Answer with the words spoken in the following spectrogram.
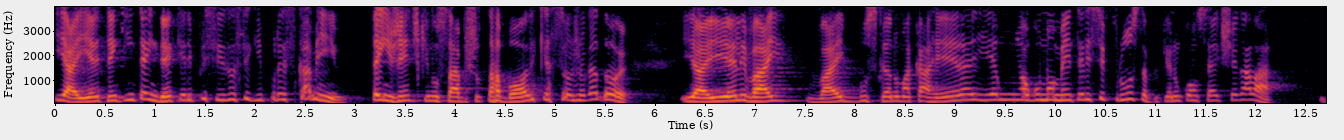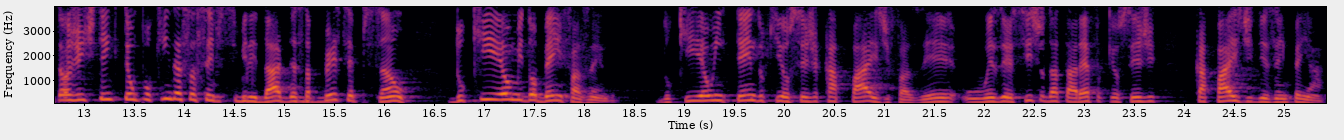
E aí ele tem que entender que ele precisa seguir por esse caminho. Tem gente que não sabe chutar bola e quer ser o jogador. E aí ele vai, vai buscando uma carreira e em algum momento ele se frustra porque não consegue chegar lá. Então a gente tem que ter um pouquinho dessa sensibilidade, dessa uhum. percepção do que eu me dou bem fazendo, do que eu entendo que eu seja capaz de fazer, o exercício da tarefa que eu seja capaz de desempenhar.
